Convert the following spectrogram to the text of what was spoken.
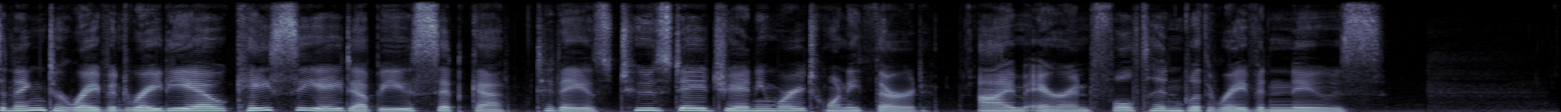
listening to Raven Radio, KCAW Sitka. Today is Tuesday, January 23rd. I'm Erin Fulton with Raven News.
